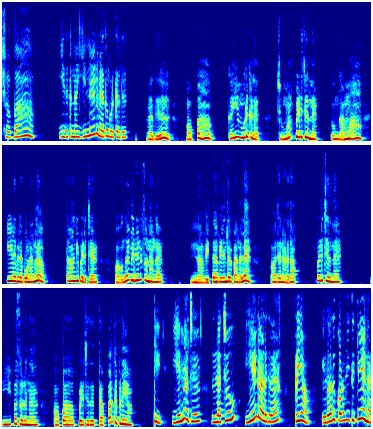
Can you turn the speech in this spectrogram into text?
ஷோபா இதுக்கு நான் என்னன்னு விளக்கம் கொடுக்கறது? அது அப்பா கையை முறுக்கல. சும்மா பிடிச்சிருந்தேன். உங்க அம்மா கீழே விழ போனாங்களா? தாங்கி பிடிச்சேன். அவங்க விடுன்னு சொன்னாங்க. நான் விட்டா விழுந்திருப்பாங்கல்ல? அதனாலதான் பிடிச்சிருந்தேன். இப்ப சொல்லுங்க அப்பா பிடிச்சது தப்பா தப்பில்லையா? என்னாச்சு? லட்சு ஏன்டா அழுகுற? பிரியா ஏதாவது குழந்தை திட்டியா என்ன?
